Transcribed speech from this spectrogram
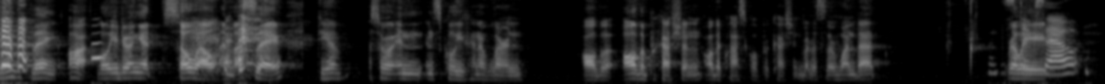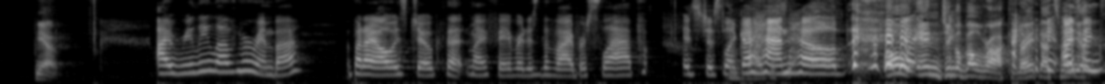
doing the thing. Oh, well, you're doing it so well, I must say. Do you have so in, in school you kind of learn all the all the percussion, all the classical percussion, but is there one that really- Sticks out. yeah I really love marimba, but I always joke that my favorite is the vibra slap. It's just like a handheld. Oh, in Jingle Bell Rock, right? That's what I you- think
